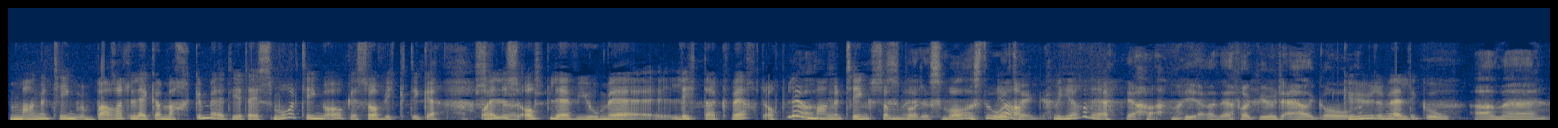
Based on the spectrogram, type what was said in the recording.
mange ting. Bare å legge merke med de, de små ting òg er så viktige. Og ellers Absolutt. opplever jo vi litt av hvert. Opplever Ja. mange ting som Både små og store Ja, ting. vi gjør det. Ja, vi gjør det, for Gud er god. Gud er veldig god. Amen.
